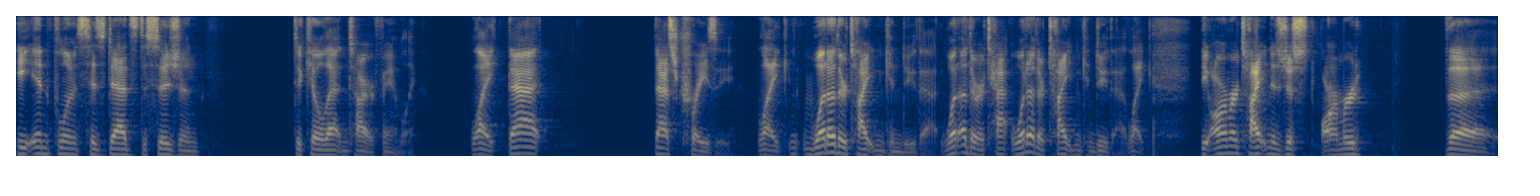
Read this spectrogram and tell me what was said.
he influenced his dad's decision to kill that entire family. Like that that's crazy. Like what other titan can do that? What other attack what other titan can do that? Like the armor titan is just armored. The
